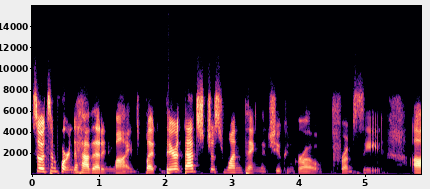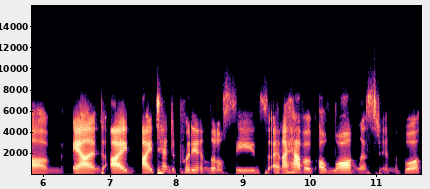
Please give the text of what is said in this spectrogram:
so it's important to have that in mind. But there, that's just one thing that you can grow from seed. Um, and I, I tend to put in little seeds, and I have a, a long list in the book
